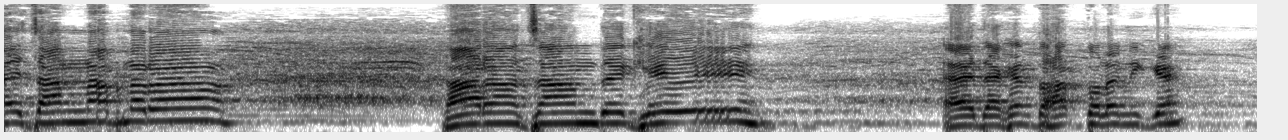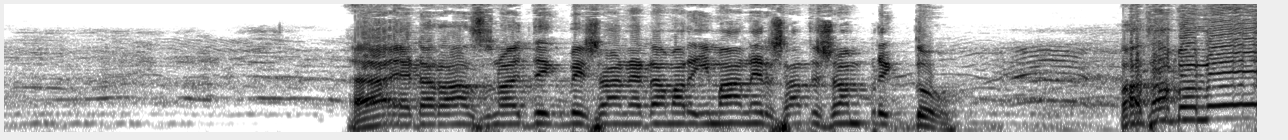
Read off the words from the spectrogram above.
এই চান না আপনারা? কারা চান দেখে? এই দেখেন তো হাত তোলেনি কে হ্যাঁ এটা রাজনৈতিক বিষয় এটা আমার ইমানের সাথে সম্পৃক্ত। কথা বলুন।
